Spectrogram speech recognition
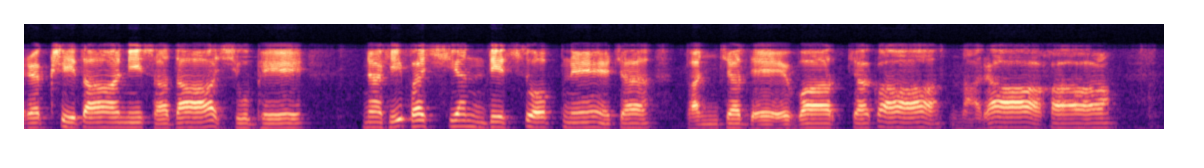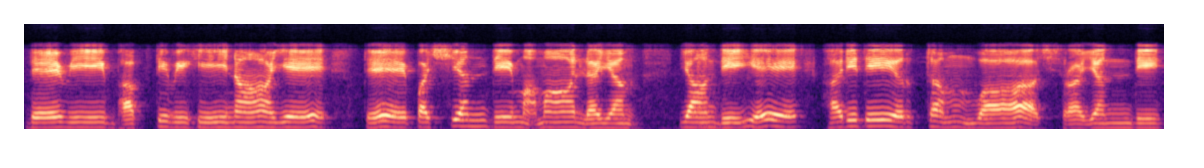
रक्षितानि सदा शुभे। न हि पश्यन्ति स्वप्ने च पञ्चदेवार्चका नराः। देवी भक्तिविहीनाये ते पश्यन्ति ममालयं। यान्ति ये हरितीर्थं वा श्रयन्ति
